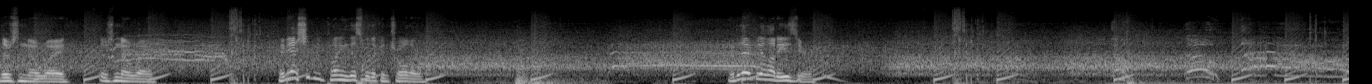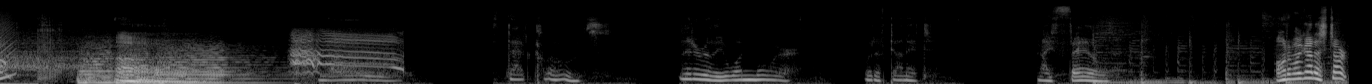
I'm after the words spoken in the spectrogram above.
There's no way. There's no way. Maybe I should be playing this with a controller. Maybe that'd be a lot easier. Literally one more would have done it. And I failed. Oh, do I gotta start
